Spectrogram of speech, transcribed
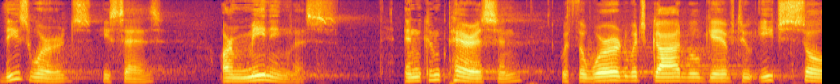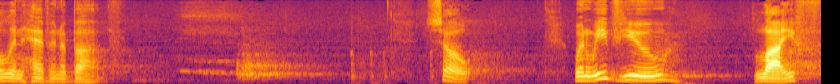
These words, he says, are meaningless in comparison with the word which God will give to each soul in heaven above. So, when we view life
